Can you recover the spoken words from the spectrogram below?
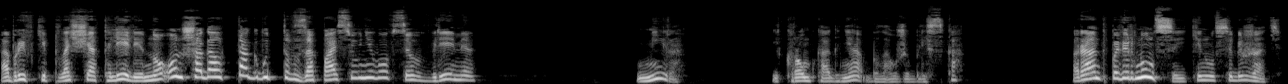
обрывки плаща тлели, но он шагал так, будто в запасе у него все время мира, и кромка огня была уже близка. Ранд повернулся и кинулся бежать.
